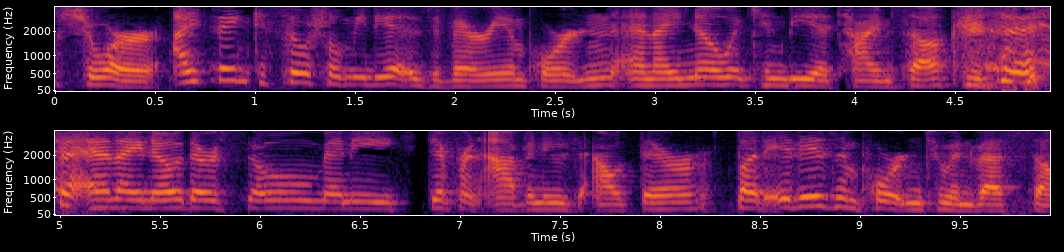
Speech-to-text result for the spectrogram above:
Sure. Sure. I think social media is very important and I know it can be a time suck and I know there's so many different avenues out there, but it is important to invest some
